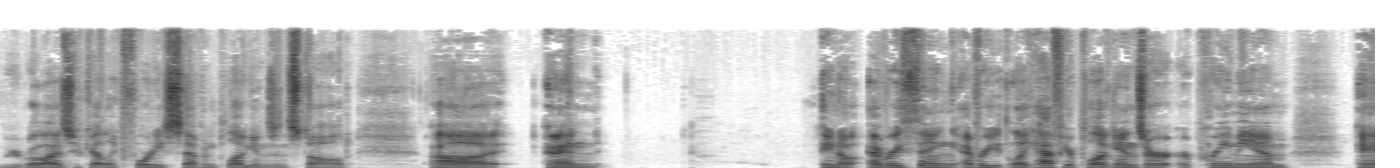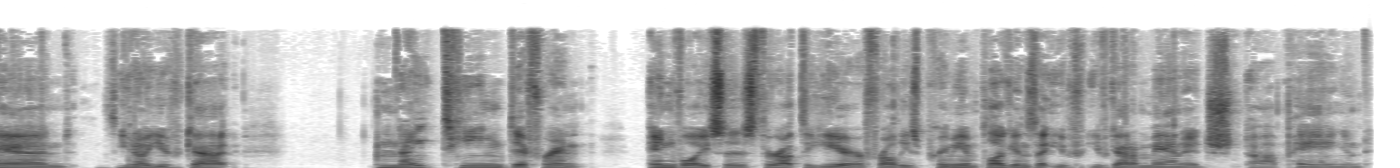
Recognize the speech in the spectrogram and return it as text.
realize you've got like 47 plugins installed, uh, and you know everything every like half your plugins are, are premium and you know you've got 19 different invoices throughout the year for all these premium plugins that you've you've got to manage uh, paying and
